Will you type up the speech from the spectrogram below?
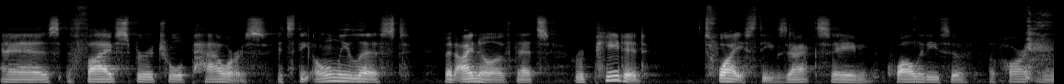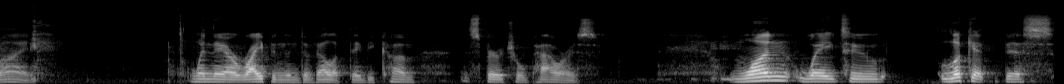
as the five spiritual powers. It's the only list that I know of that's repeated twice the exact same qualities of, of heart and mind. When they are ripened and developed, they become the spiritual powers. One way to look at this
